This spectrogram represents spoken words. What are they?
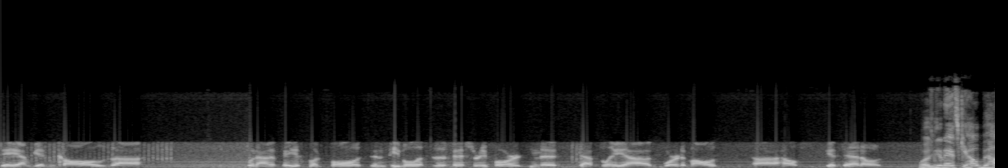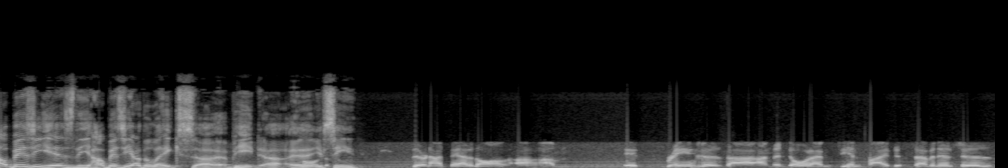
day I'm getting calls, uh, put on a Facebook post, and people listen to the fishing report, and it definitely uh, word of mouth uh, helps get that out. Well, I was going to ask you how how busy is the how busy are the lakes, uh, Pete? Uh, that oh, you've seen? They're not bad at all. Um, it ranges uh, on Mendota. I'm seeing five to seven inches.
